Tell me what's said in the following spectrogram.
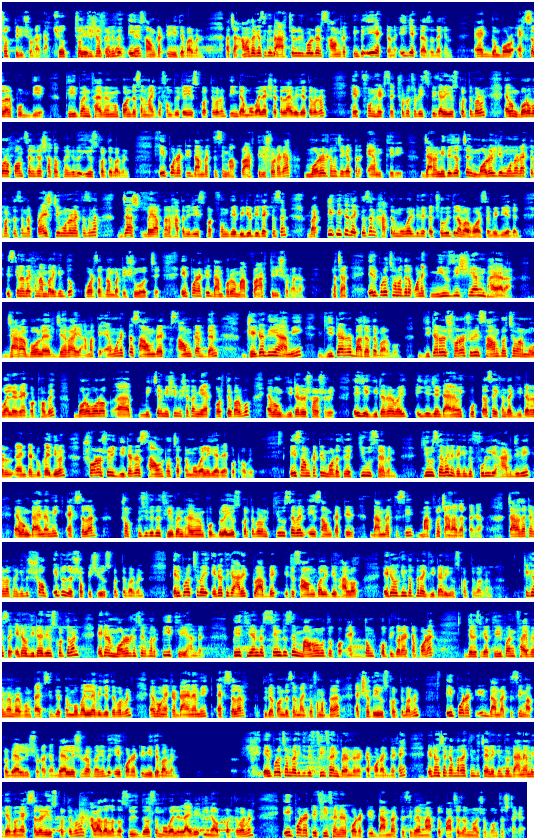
ছত্রিশশো টাকা। ছত্রিশশো আপনি কিন্তু এই সাউন্ড কার্ডটি নিতে পারবেন। আচ্ছা আমাদের কাছে কিন্তু আটচল্লিশ ভোল্টের সাউন্ড কার্ড কিন্তু এই একটা না এই যে একটা আছে দেখেন। একদম বড় এক্সেলার পুট দিয়ে। Three point five M condenser microphone দুইটা ইউজ করতে পারবেন তিনটা মোবাইল একসাথে লাইভে যেতে পারবেন হেডফোন হেডসেট ছোট ছোট স্পিকার ইউজ করতে পারবেন এবং বড় বড় কনসেন্টের সাথে আপনি কিন্তু ইউজ করতে পারবেন। এই প্রোডাক্টটির দাম রাখতেছি মাত্র আটত্রিশশো টাকা মডেলটা হচ্ছে আপনার এম থ্রি যারা নিতে যাচ্ছেন মডেলটি মনে রাখতে পারতেছেন না প্রাইসটি মনে রাখতেছেন না জাস্ট ভাই আপনার হাতের যে স্মার্টফোন দিয়ে ভিডিওটি দেখতেছেন বা টিপিতে দেখতেছেন, হাতের মোবাইলটিতে একটা ছবি তুলে আমার হোয়াটসঅ্যাপে দিয়ে দেন। স্ক্রিনে দেখা নাম্বারে কিন্তু হোয়াটসঅ্যাপ নাম্বারটি শু হচ্ছে। এই প্রোডাক্টটির দাম পড়বে মাত্র আটত্রিশশো টাকা। আচ্ছা এরপর হচ্ছে আমাদের অনেক মিউজিশিয়ান ভাইয়ারা, যারা বলে যে, ভাই, আমাকে এমন একটা সাউন্ড সাউন্ড কার্ড দেন, যেটা দিয়ে আমি গিটার বাজাতে পারব। গিটারের সরাসরি সাউন্ড হচ্ছে আমার মোবাইলে রেকর্ড হবে। বড় বড় মিক্সচার মেশিনের সাথে আমি অ্যাড করতে পারব এবং গিটারের সরাসরি। এই যে গিটারের ভাই, এই যে ডাইনামিক পোর্টটা আছে, এখান থেকে গিটারের লাইনটা ঢুকাই দিবেন। সরাসরি গিটারের সাউন্ড হচ্ছে আপনার মোবাইলে গিয়ে রেকর্ড হবে। এই সাউন্ড কার্ডটির মডেল হচ্ছে কিউ সেভেন কিউ সেভেন এটা কিন্তু ফুললি আট জিবি এবং ডাইনামিক এক্সেলার সবকিছু কিন্তু থ্রি পয়েন্ট ফাইভ এমগুলো ইউজ করতে পারবেন। কিউ সেভেন এই সাউন্ড কার্ডটির দাম রাখতেছি মাত্র চার হাজার টাকা। চার হাজার টাকা আপনি কিন্তু সব এ টু জেড সবকিছু ইউজ করতে পারবেন। এরপর হচ্ছে ভাই, এটা থেকে আরেকটু আপডেট একটু সাউন্ড কোয়ালিটি ভালো। এটাও কিন্তু আপনারা গিটার ইউজ করতে পারবেন। ঠিক আছে? এটাও গিটার ইউজ করতে পারেন। এটার মডেলটা হচ্ছে আপনার P three hundred P three hundred same to same মানোর মতো একদম কপি করা একটা প্রোডাক্ট যেটা থেকে three point five M M এবং টাইপ সি দিয়ে আপনার মোবাইল ল্যাবে যেতে পারবেন এবং একটা ডাইনামিক এক্সেলার দুইটা কন্ডেন্সার মাইক্রোফোন আপনারা একসাথে ইউজ করতে পারবেন। এই প্রোডাক্টটির দাম রাখতেছি মাত্র বিয়াল্লিশশো টাকা। বিয়াল্লিশশো টাকা আপনারা কিন্তু এই প্রোডাক্টটি নিতে পারবেন। এরপর হচ্ছে আমরা যদি ফিফাইন ব্র্যান্ডের একটা প্রোডাক্ট দেখাই, এটা হচ্ছে আপনারা কিন্তু চাইলে কিন্তু ডাইনামিক এবং এক্সেলার ইউজ করতে পারবেন, আলাদা আলাদা সুইচ দেওয়া আছে মোবাইলে লাইভে ইন আউট করতে পারবেন। এই প্রোডাক্টটি ফিফাইনের প্রোডাক্টটির দাম রাখতেছি ভাই মাত্র পাঁচ হাজার নয়শো পঞ্চাশ টাকা।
